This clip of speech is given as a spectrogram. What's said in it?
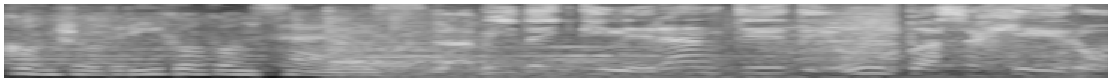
con Rodrigo González. La vida itinerante de un pasajero.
